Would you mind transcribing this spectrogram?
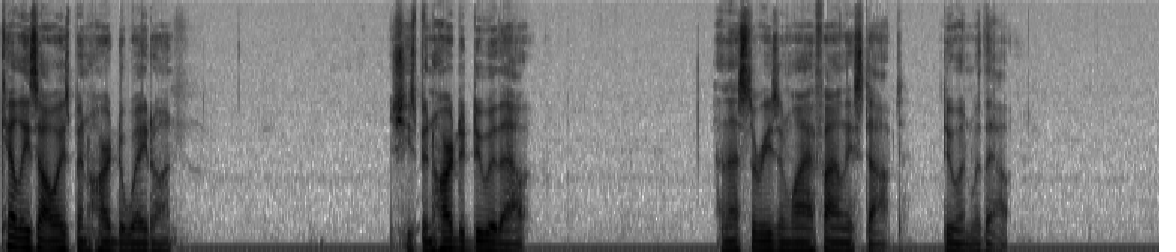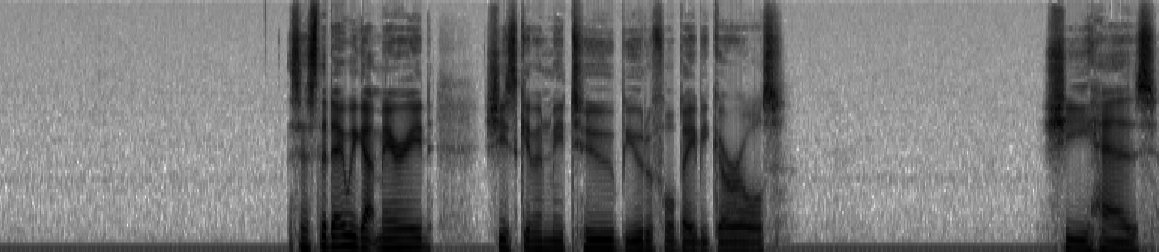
Kelly's always been hard to wait on. She's been hard to do without. And that's the reason why I finally stopped doing without. Since the day we got married, she's given me two beautiful baby girls. She has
